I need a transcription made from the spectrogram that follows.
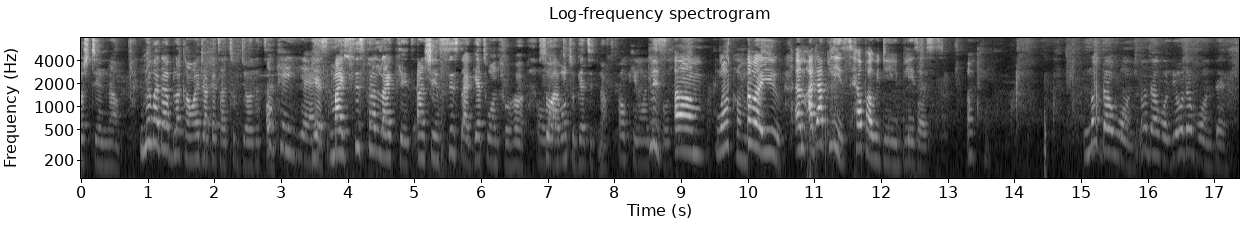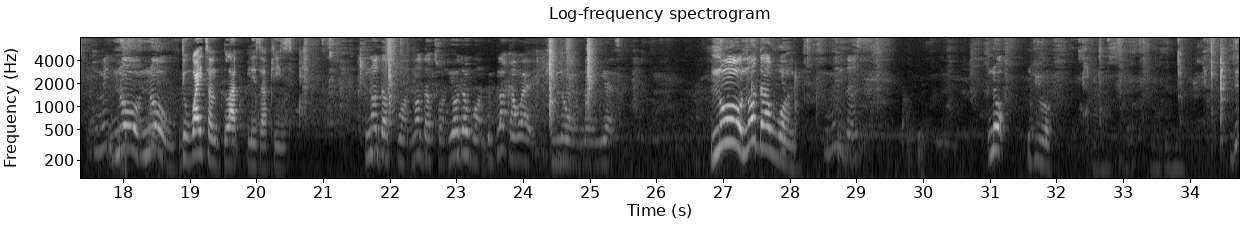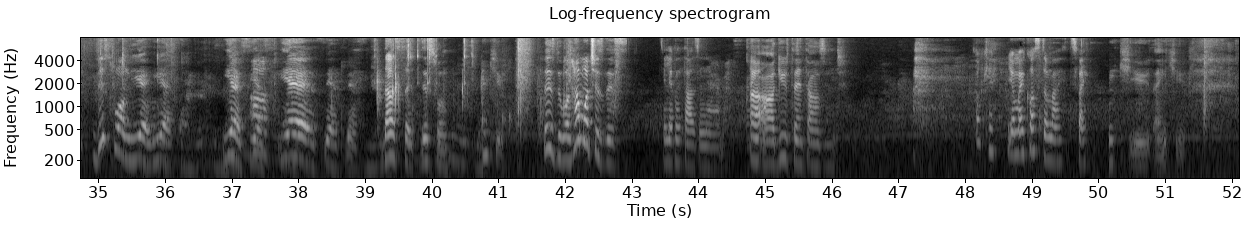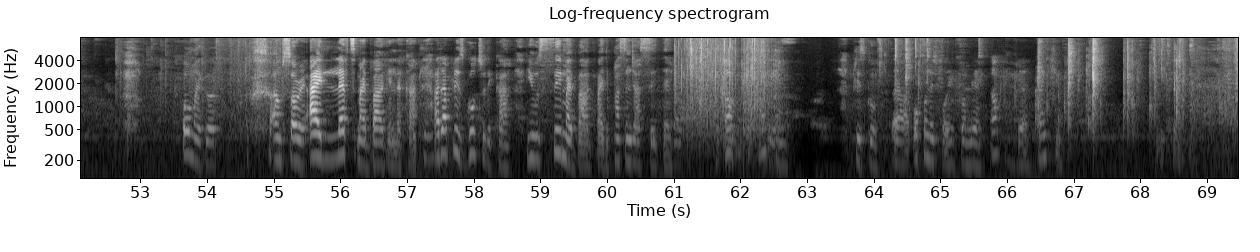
I just rushed in now. Remember that black and white jacket I took the other time? Okay, yes. Yes, my sister liked it and she insists I get one for her. so I want to get it now. Okay, wonderful. Please, um, welcome. how are you? Um, Ada, please help her with the blazers. Okay. Not that one, not that one, the other one there. You mean No, no, the white and black blazer, please? not that one, not that one, the other one, the black and white. No, no, yes. No, not that one. You mean this? No, you. Th- This one, yeah, yes. Yes, yes, yes, yes, yes. That's it, this one. Thank you. This is the one. How much is this? 11,000 naira. Uh, I'll give you 10,000. Okay, you're my customer. It's fine. Thank you, thank you. Oh my God. I'm sorry. I left my bag in the car. Ada, please go to the car. You will see my bag by the passenger seat there. Oh, okay. Please go. Uh, open it for you from here. Okay. Yeah, thank you. Okay.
